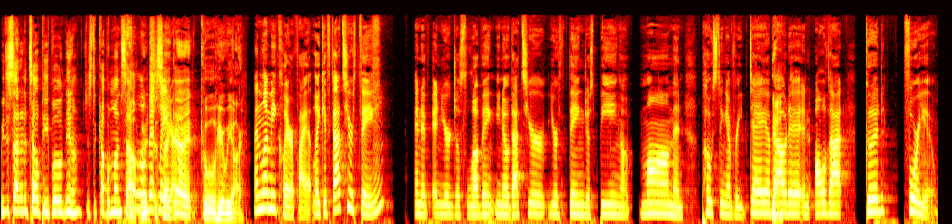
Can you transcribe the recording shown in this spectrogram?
we decided to tell people, you know, just a couple months out. little it's bit just like, all right, cool, here we are. And let me clarify it. Like if that's your thing and if and you're just loving, you know, that's your your thing just being a mom and posting every day about it and all of that, good for you.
